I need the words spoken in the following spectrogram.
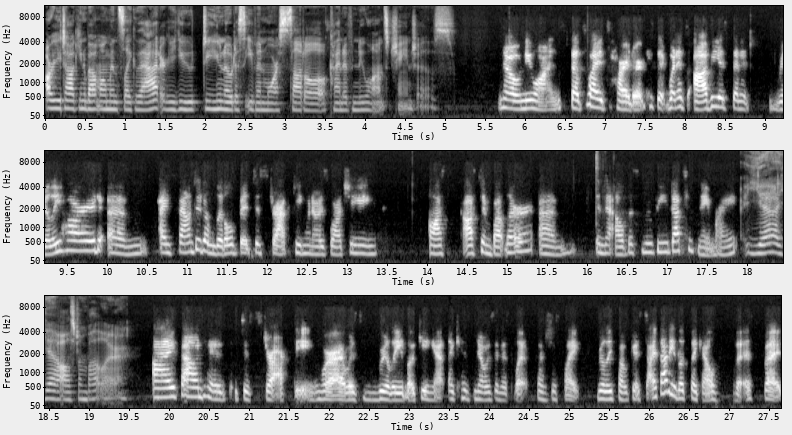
Are you talking about moments like that, or you do you notice even more subtle, kind of nuanced changes? no nuance. That's why it's harder because it, when it's obvious, then it's really hard. Um, I found it a little bit distracting when I was watching Aus- Austin Butler um, in the Elvis movie. That's his name, right? Yeah, yeah, Austin Butler. I found his distracting where I was really looking at like his nose and his lips. I was just like really focused. I thought he looked like Elvis, but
